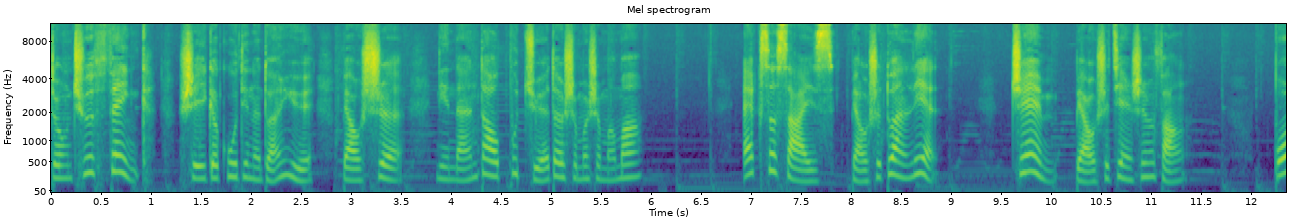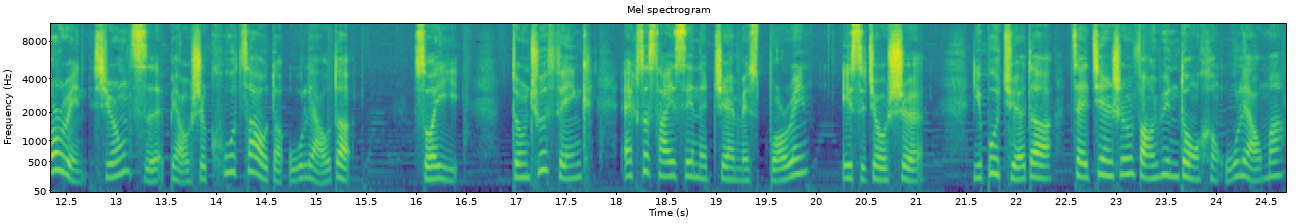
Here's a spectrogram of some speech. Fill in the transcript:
Don't you think 是一个固定的短语，表示你难道不觉得什么什么吗？Exercise 表示锻炼，gym 表示健身房，boring 形容词表示枯燥的、无聊的。所以，Don't you think exercising in the gym is boring？意思就是你不觉得在健身房运动很无聊吗？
